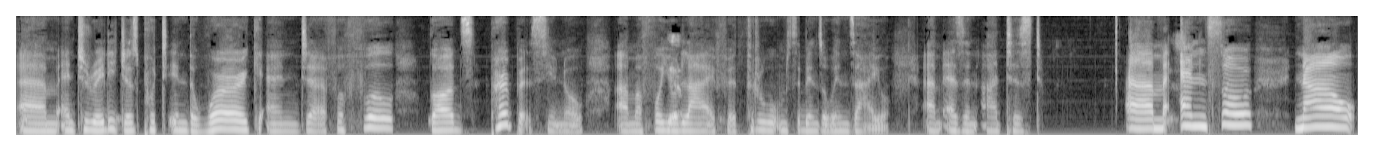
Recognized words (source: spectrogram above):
um, and to really just put in the work and uh, fulfill God's purpose, you know, um, for your yeah. life through umsebenzo wenzayo um, as an artist. Um, and so now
